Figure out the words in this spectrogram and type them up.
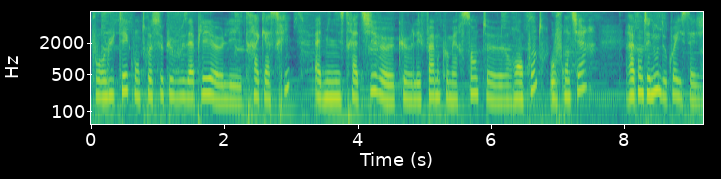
pour lutter contre ce que vous appelez euh, les tracasseries administratives euh, que les femmes commerçantes rencontrent aux frontières. Racontez-nous de quoi il s'agit.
